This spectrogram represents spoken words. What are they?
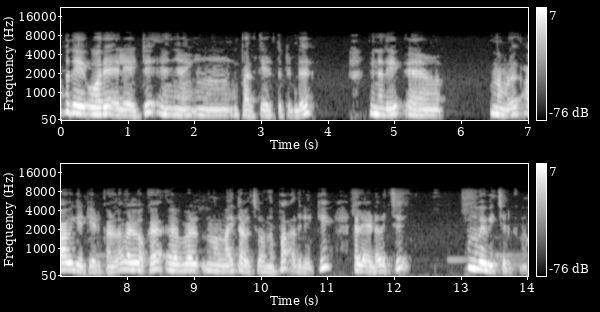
അപ്പോൾ അതേ ഓരോ ഇലയായിട്ട് ഞാൻ പരത്തി എടുത്തിട്ടുണ്ട്. പിന്നെ അതേ നമ്മൾ ആവി കയറ്റിയെടുക്കാനുള്ള വെള്ളമൊക്കെ നന്നായി തിളച്ച് വന്നപ്പോൾ അതിലേക്ക് ഇലയുടെ വെച്ച് ഒന്ന് വേവിച്ചെടുക്കണം.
